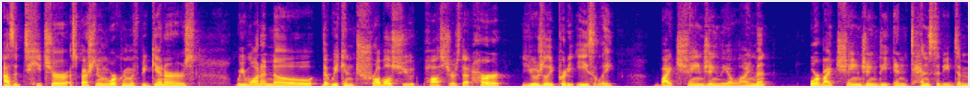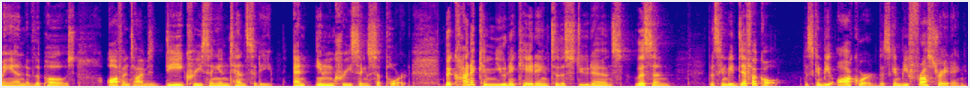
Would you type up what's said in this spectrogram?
as a teacher, especially when working with beginners, we want to know that we can troubleshoot postures that hurt, usually pretty easily, by changing the alignment or by changing the intensity demand of the pose, oftentimes decreasing intensity and increasing support. But kind of communicating to the students listen, this can be difficult, this can be awkward, this can be frustrating,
